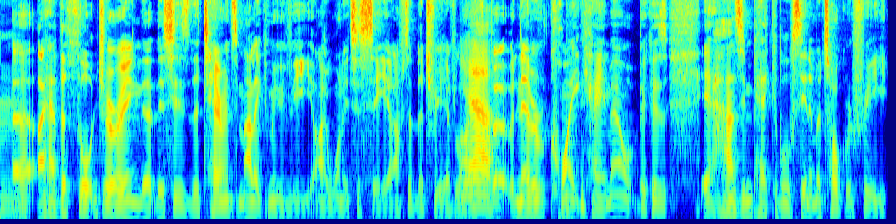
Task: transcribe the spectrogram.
Mm. Uh, I had the thought during that this is the Terrence Malick movie I wanted to see after The Tree of Life, Yeah. but it never quite came out because it has impeccable cinematography,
